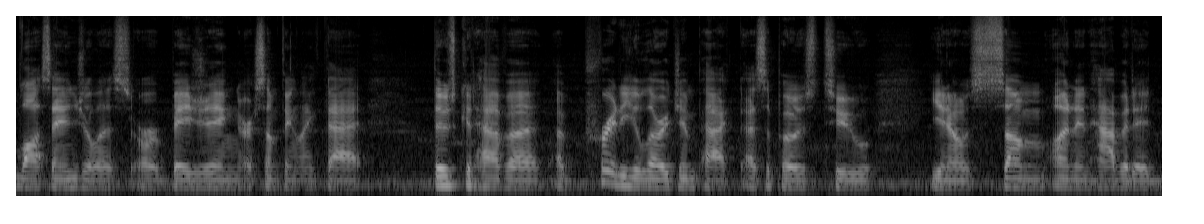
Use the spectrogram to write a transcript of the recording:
Los Angeles or Beijing or something like that, those could have a, a pretty large impact as opposed to, you know, some uninhabited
